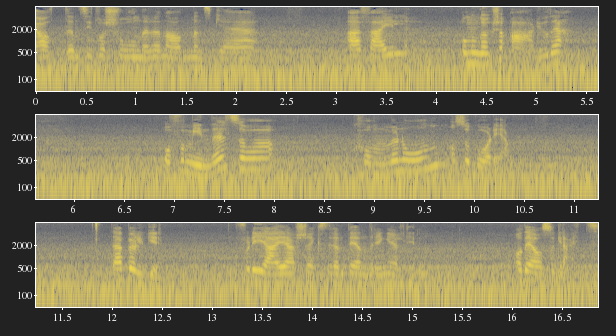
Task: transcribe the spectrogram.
at en situasjon eller en annen menneske er feil. Og noen ganger så er det jo det. Og for min del så kommer noen, og så går de igjen. Det er bølger. Fordi jeg er så ekstremt i endring hele tiden. Og det er også greit.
